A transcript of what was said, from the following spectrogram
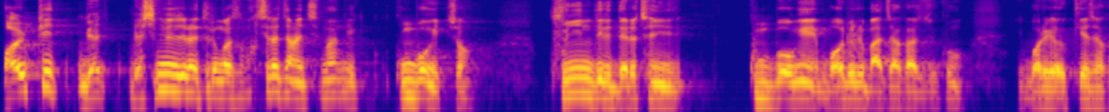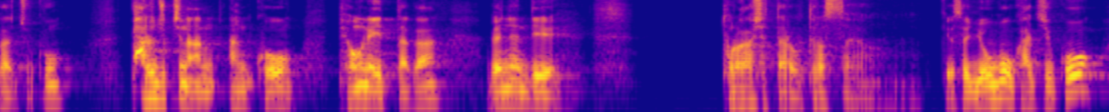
얼핏 몇, 몇십 년 전에 들은 거라서 확실하지 않지만 이 군봉 있죠. 군인들이 내려친 군봉에 머리를 맞아가지고 이 머리가 으깨져가지고 바로 않, 않고 병원에 있다가 몇 년 뒤에 돌아가셨다고 들었어요. 그래서 요거 가지고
